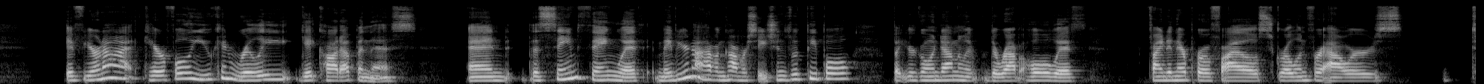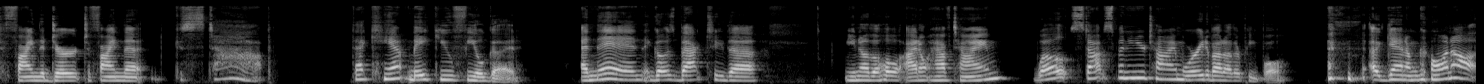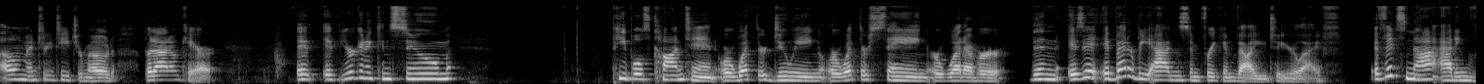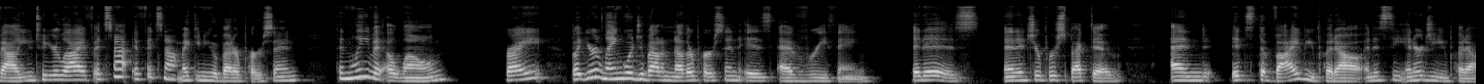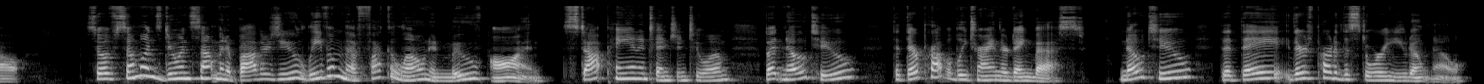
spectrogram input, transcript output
if you're not careful, you can really get caught up in this. And the same thing with maybe you're not having conversations with people, but you're going down the, the rabbit hole with finding their profile, scrolling for hours, to find the dirt, to find the stop. That can't make you feel good. And then it goes back to the, you know, the whole I don't have time. Well, stop spending your time worried about other people. Again, I'm going all elementary teacher mode, but I don't care. If, if you're going to consume people's content or what they're doing or what they're saying or whatever, then is it it better be adding some freaking value to your life. If it's not adding value to your life, it's not if it's not making you a better person, then leave it alone, right? But your language about another person is everything. It is. And it's your perspective. And it's the vibe you put out and it's the energy you put out. So if someone's doing something and it bothers you, leave them the fuck alone and move on. Stop paying attention to them. But know too that they're probably trying their dang best. Know too that they there's part of the story you don't know.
